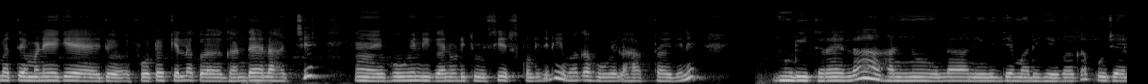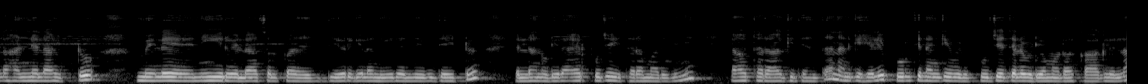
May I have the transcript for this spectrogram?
ಮತ್ತು ಮನೆಗೆ ಇದು ಫೋಟೋಕ್ಕೆಲ್ಲ ಗಂಧ ಎಲ್ಲ ಹಚ್ಚಿ ಹೂವಿನ ಈಗ ನೋಡಿ ತುಳಸಿ ಇರಿಸ್ಕೊಂಡಿದ್ದೀನಿ ಇವಾಗ ಹೂವೆಲ್ಲ ಹಾಕ್ತಾಯಿದ್ದೀನಿ ನೋಡಿ ಈ ಥರ ಎಲ್ಲ ಹಣ್ಣು ಎಲ್ಲ ನೈವೇದ್ಯ ಮಾಡಿದೆ ಇವಾಗ. ಪೂಜೆ ಎಲ್ಲ ಹಣ್ಣೆಲ್ಲ ಇಟ್ಟು ಆಮೇಲೆ ನೀರು ಎಲ್ಲ ಸ್ವಲ್ಪ ದೇವರಿಗೆಲ್ಲ ನೀರು ನೈವೇದ್ಯ ಇಟ್ಟು ಎಲ್ಲ ನೋಡಿ ರಾಯರ ಪೂಜೆ ಈ ಥರ ಮಾಡಿದ್ದೀನಿ. ಯಾವ ಥರ ಆಗಿದೆ ಅಂತ ನನಗೆ ಹೇಳಿ ಪೂರ್ತಿ ನನಗೆ ಪೂಜೆದೆಲ್ಲ ವಿಡಿಯೋ ಮಾಡೋಕ್ಕಾಗಲಿಲ್ಲ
